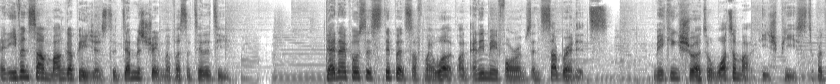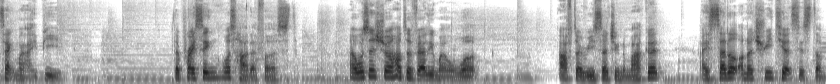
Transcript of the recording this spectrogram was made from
and even some manga pages to demonstrate my versatility. Then I posted snippets of my work on anime forums and subreddits, making sure to watermark each piece to protect my IP. The pricing was hard at first, I wasn't sure how to value my own work. After researching the market, I settled on a three tiered system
